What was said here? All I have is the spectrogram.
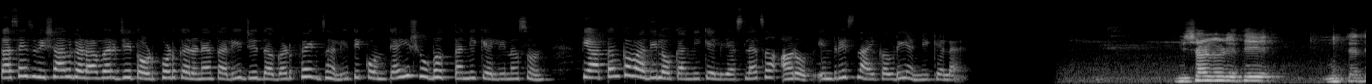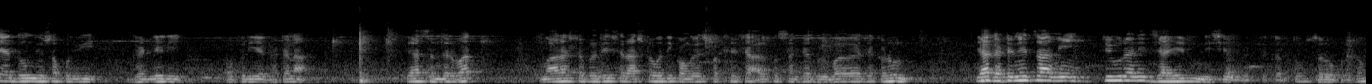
तसेच विशालगडावर जी तोडफोड करण्यात आली जी दगडफेक झाली ती कोणत्याही शिवभक्तांनी केली नसून ती आतंकवादी लोकांनी केली असल्याचा आरोप इंद्रिस नायकवडी यांनी केला आहे विशाळगड येथे नुकत्याच या दोन दिवसापूर्वी घडलेली अप्रिय घटना. या संदर्भात महाराष्ट्र प्रदेश राष्ट्रवादी काँग्रेस पक्षाच्या अल्पसंख्याक विभागाच्याकडून या घटनेचा आम्ही तीव्र आणि जाहीर निषेध व्यक्त करतो सर्वप्रथम.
